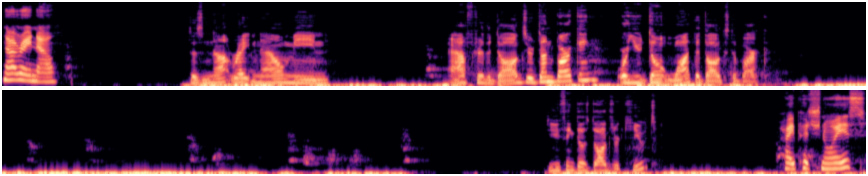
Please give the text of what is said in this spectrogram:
Not right now. Does not right now mean after the dogs are done barking, or you don't want the dogs to bark? Do you think those dogs are cute? High pitched noise.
